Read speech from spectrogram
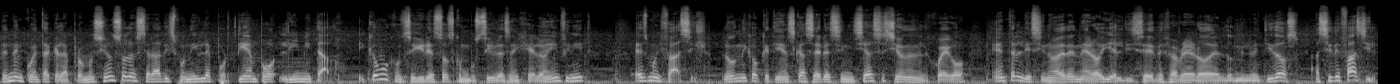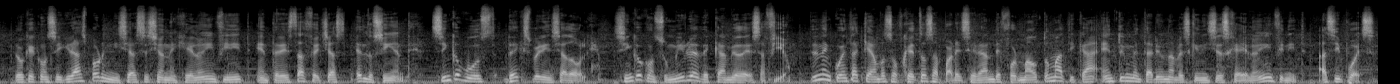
ten en cuenta que la promoción solo estará disponible por tiempo limitado. ¿Y cómo conseguir estos combustibles en Halo Infinite? Es muy fácil, lo único que tienes que hacer es iniciar sesión en el juego entre el 19 de enero y el 16 de febrero del 2022. Así de fácil, lo que conseguirás por iniciar sesión en Halo Infinite entre estas fechas es lo siguiente. 5 boosts de experiencia doble, 5 consumibles de cambio de desafío. Ten en cuenta que ambos objetos aparecerán de forma automática en tu inventario una vez que inicies Halo Infinite. Así pues,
